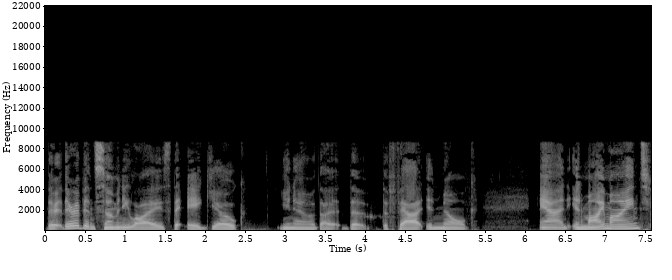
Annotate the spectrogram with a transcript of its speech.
There there have been so many lies. The egg yolk, you know, the the the fat in milk, and in my mind,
